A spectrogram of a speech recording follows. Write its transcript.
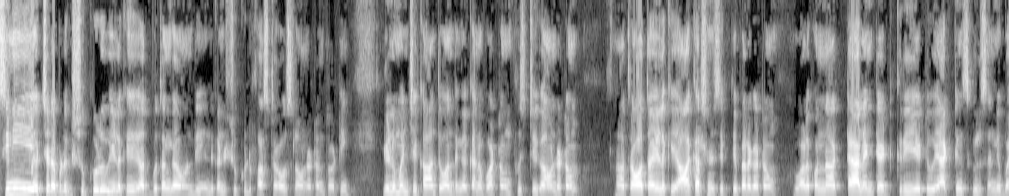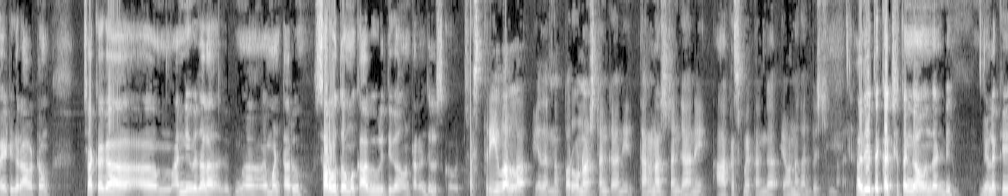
సినీ వచ్చేటప్పటికి శుక్రుడు వీళ్ళకి అద్భుతంగా ఉంది. ఎందుకంటే శుక్రుడు ఫస్ట్ హౌస్లో ఉండటంతో వీళ్ళు మంచి కాంతివంతంగా కనపడటం పుష్టిగా ఉండటం ఆ తర్వాత వీళ్ళకి ఆకర్షణ శక్తి పెరగటం వాళ్ళకున్న టాలెంటెడ్ క్రియేటివ్ యాక్టింగ్ స్కిల్స్ అన్ని బయటకు రావటం చక్కగా అన్ని విధాల ఏమంటారు సర్వతోముఖాభివృద్ధిగా ఉంటారని తెలుసుకోవచ్చు. స్త్రీ వల్ల ఏదన్నా పరువు నష్టం కానీ ధన నష్టం కానీ ఆకస్మికంగా ఏమన్నా కనిపిస్తుందా? అదైతే ఖచ్చితంగా ఉందండి. వీళ్ళకి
